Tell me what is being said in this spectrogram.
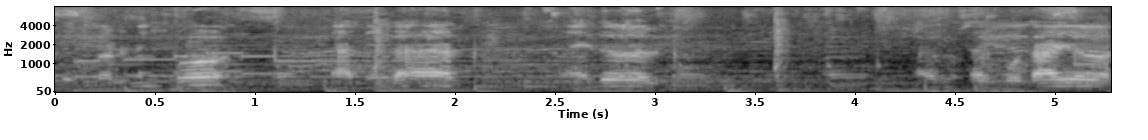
good morning po ating lahat. Idol. Almusal po tayo.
